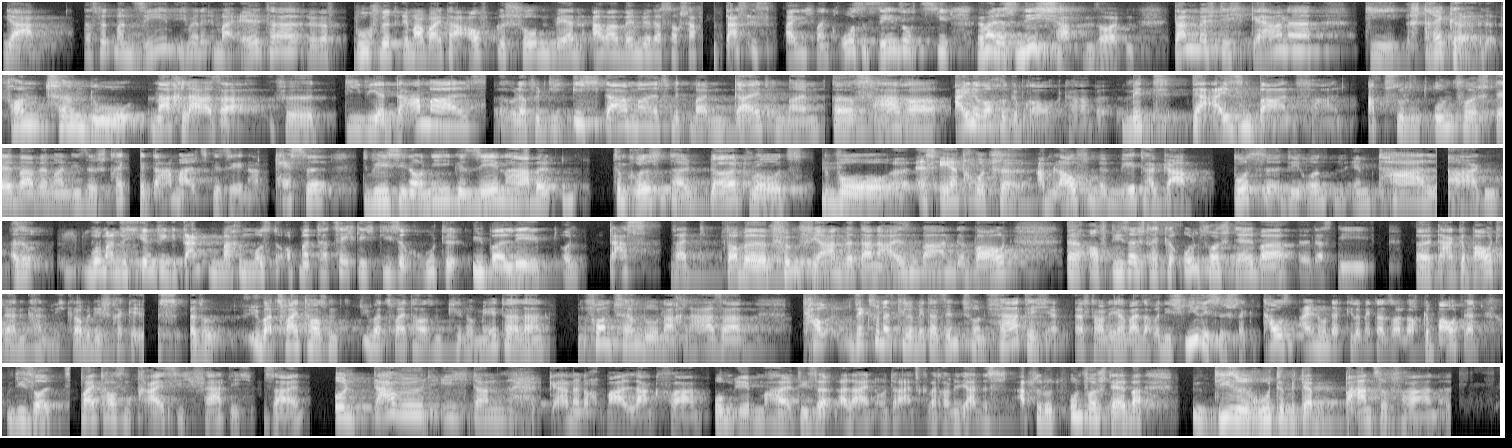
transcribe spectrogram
Ja, das wird man sehen. Ich werde immer älter. Das Buch wird immer weiter aufgeschoben werden. Aber wenn wir das noch schaffen, das ist eigentlich mein großes Sehnsuchtsziel. Wenn wir das nicht schaffen sollten, dann möchte ich gerne die Strecke von Chengdu nach Lhasa, für die wir damals oder für die ich damals mit meinem Guide und meinem äh, Fahrer eine Woche gebraucht habe, mit der Eisenbahn fahren absolut unvorstellbar, wenn man diese Strecke damals gesehen hat. Pässe, wie ich sie noch nie gesehen habe, zum größten Teil Dirt Roads, wo es Erdrutsche am laufenden Meter gab, Busse, die unten im Tal lagen. Also wo man sich irgendwie Gedanken machen musste, ob man tatsächlich diese Route überlebt. Und das seit, ich glaube, fünf Jahren wird da eine Eisenbahn gebaut. Äh, auf dieser Strecke unvorstellbar, äh, dass die äh, da gebaut werden kann. Ich glaube, die Strecke ist also über 2000, über 2000 Kilometer lang. Von Chengdu nach Lhasa. 600 Kilometer sind schon fertig, erstaunlicherweise, aber die schwierigste Strecke, 1100 Kilometer soll noch gebaut werden und die soll 2030 fertig sein. Und da würde ich dann gerne nochmal langfahren, um eben halt diese allein unter 1,3 Milliarden, das ist absolut unvorstellbar, diese Route mit der Bahn zu fahren.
